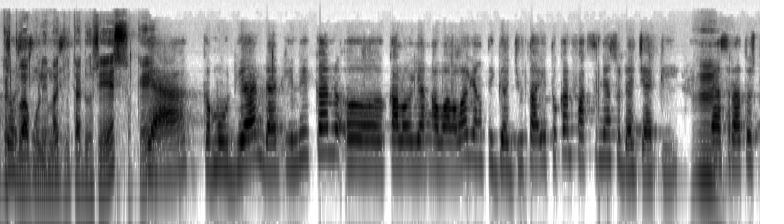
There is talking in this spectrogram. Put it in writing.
125 dosis. juta dosis, oke. Okay. Ya, kemudian dan ini kan uh, kalau yang awal-awal yang 3 juta itu kan vaksinnya sudah jadi. Hmm. Nah, 125,5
